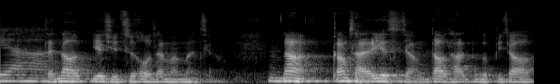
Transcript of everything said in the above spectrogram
呀、等到也许之后再慢慢讲。那刚才叶子讲到他那个比较，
